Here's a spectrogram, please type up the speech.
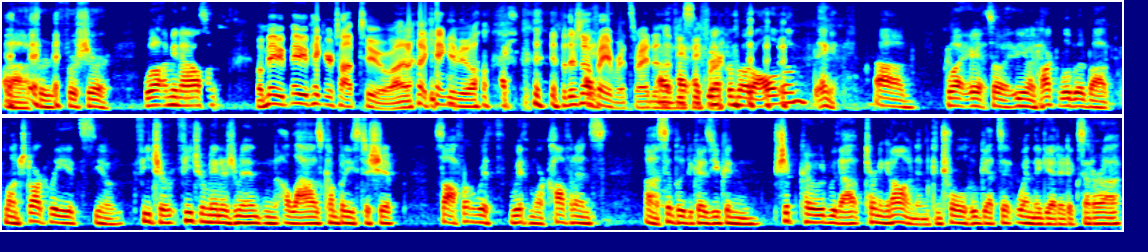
uh, for for sure. Well, I mean, I also. Well, maybe maybe pick your top two. I, can't give you all, but there's no I, favorites, right? In I, the VC I, I can't promote all of them. Dang it. Um, well, yeah, so you know, I talked a little bit about LaunchDarkly. It's you know feature feature management and allows companies to ship software with with more confidence, uh, simply because you can ship code without turning it on and control who gets it, when they get it, etc.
